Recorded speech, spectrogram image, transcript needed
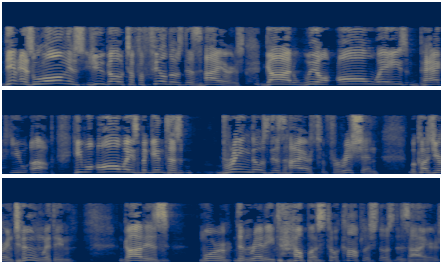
then as long as you go to fulfill those desires, God will always back you up. He will always begin to bring those desires to fruition because you're in tune with Him. God is more than ready to help us to accomplish those desires.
